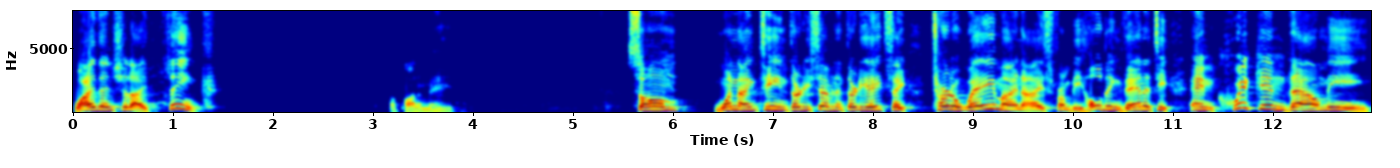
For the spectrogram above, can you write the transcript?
Why then should I think upon a maid? Psalm 119, 37 and 38 say, Turn away mine eyes from beholding vanity, and quicken thou me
